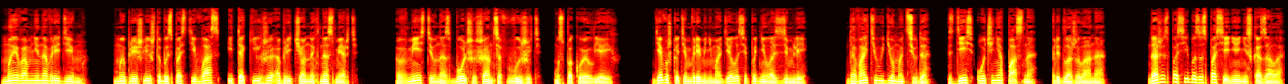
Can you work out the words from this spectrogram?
«Мы вам не навредим. Мы пришли, чтобы спасти вас и таких же обреченных на смерть. Вместе у нас больше шансов выжить», — успокоил я их. Девушка тем временем оделась и поднялась с земли. «Давайте уйдем отсюда. Здесь очень опасно», — предложила она. Даже спасибо за спасение не сказала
